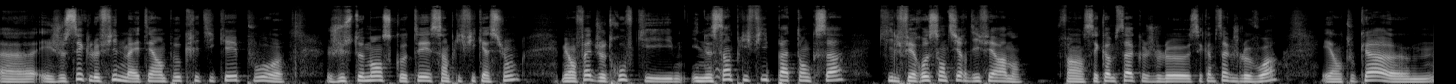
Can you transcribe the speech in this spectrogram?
Euh, et je sais que le film a été un peu critiqué pour justement ce côté simplification, mais en fait, je trouve qu'il il ne simplifie pas tant que ça, qu'il fait ressentir différemment. Enfin, c'est comme ça que je le, c'est comme ça que je le vois. Et en tout cas, euh,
